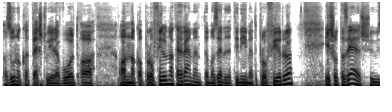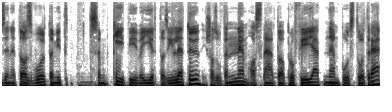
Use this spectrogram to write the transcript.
az unokatestvére volt a, annak a profilnak, hát rámentem az eredeti német profilra, és ott az első üzenet az volt, amit hiszem két éve írt az illető, és azóta nem használta a profilját, nem posztolt rá,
